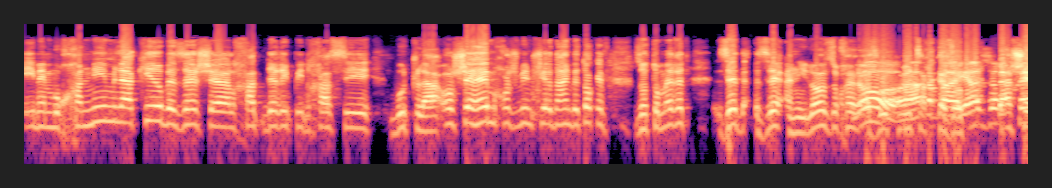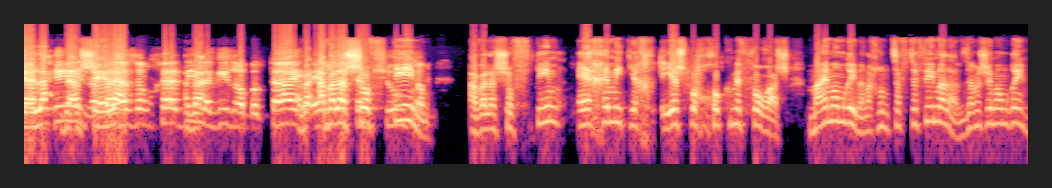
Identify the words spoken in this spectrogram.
אם הם מוכנים להכיר בזה שהלכת דרעי-פנחסי בוטלה, או שהם חושבים שהיא עדיין בתוקף. זאת אומרת, זה, זה אני לא זוכר לא, הבעיה זה עורכי הדין, הבעיה זה עורכי הדין להגיד, רבותיי, אבל, אבל השופטים, שום... אבל השופטים, איך הם מתייח... יש פה חוק מפורש. מה הם אומרים? אנחנו מצפצפים עליו, זה מה שהם אומרים.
